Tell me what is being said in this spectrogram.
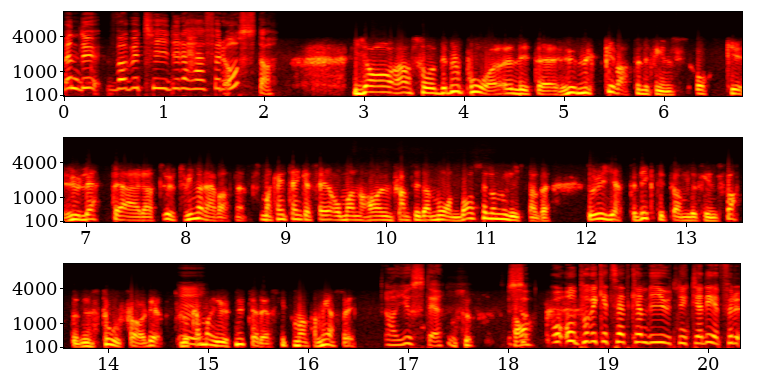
Men du, vad betyder det här för oss då? Ja, alltså det beror på lite hur mycket vatten det finns och hur lätt det är att utvinna det här vattnet. Man kan ju tänka sig om man har en framtida månbas eller något liknande, då är det jätteviktigt om det finns vatten. Det är en stor fördel. Så Då Mm. kan man ju utnyttja det, slipper man ta med sig. Ja, just det. Och så, Så, och, och på vilket sätt kan vi utnyttja det? För,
